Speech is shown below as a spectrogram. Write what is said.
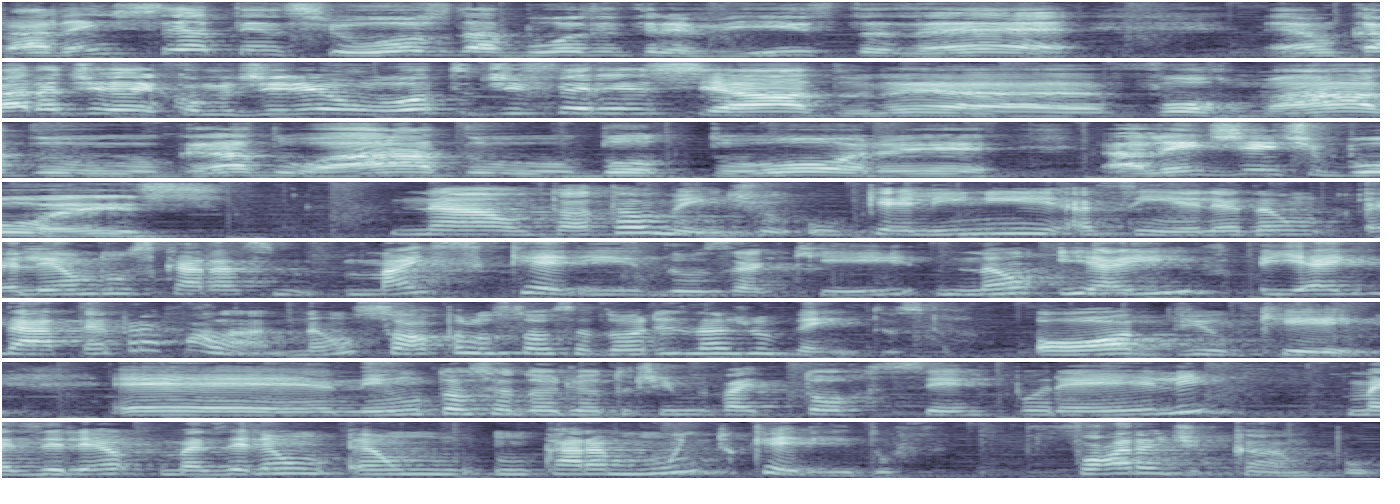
além de ser atencioso, dá boas entrevistas, é. É um cara de, como diria um outro, diferenciado, né? Formado, graduado, doutor, e- além de gente boa, é isso. Não, totalmente. O Kellini, assim, ele é, um, ele é um dos caras mais queridos aqui. Não, e, aí, e aí dá até pra falar, não só pelos torcedores da Juventus. Óbvio que é, nenhum torcedor de outro time vai torcer por ele, mas ele é, mas ele é, um, é um- um cara muito querido. Fora de campo.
